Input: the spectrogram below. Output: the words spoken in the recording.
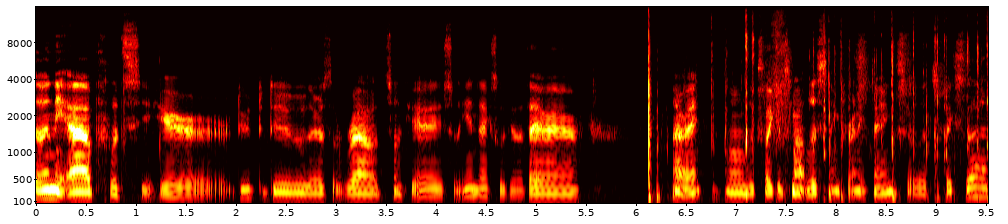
So in the app, let's see here, there's the routes, okay, so the index will go there. Alright, well it looks like it's not listening for anything, so let's fix that.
